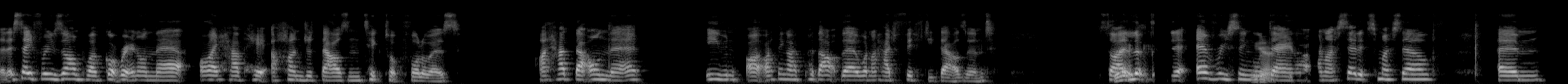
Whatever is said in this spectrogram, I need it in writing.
let's say for example, I've got written on there, I have hit a hundred thousand TikTok followers. I had that on there, even I I think I put that up there when I had fifty thousand. So I looked at it every single Yeah. day and I, and I said it to myself. Um,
